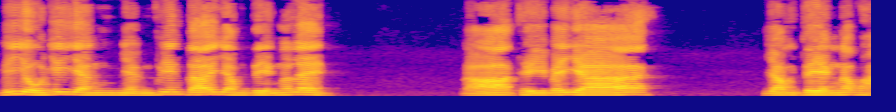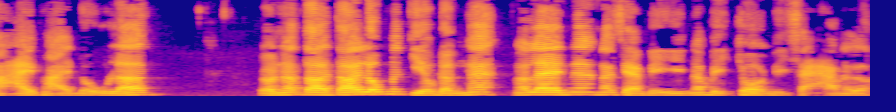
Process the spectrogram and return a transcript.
Ví dụ như dần những phiên tới dòng tiền nó lên. Đó thì bây giờ dòng tiền nó phải phải đủ lớn rồi nó tới tới lúc nó chịu đựng á nó lên á nó sẽ bị nó bị trôi bị xả nữa.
